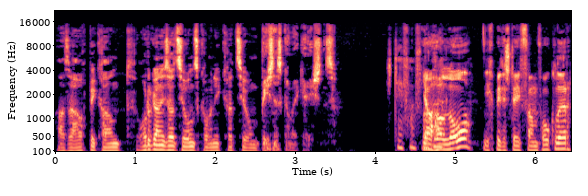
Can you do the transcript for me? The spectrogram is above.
also auch bekannt Organisationskommunikation, Business Communications. Stefan Vogler. Ja, hallo, ich bin der Stefan Vogler.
